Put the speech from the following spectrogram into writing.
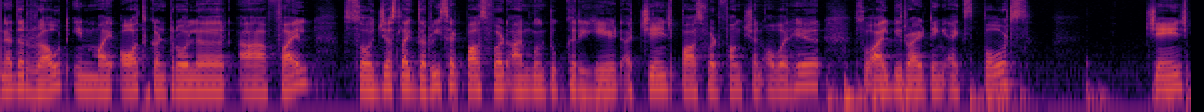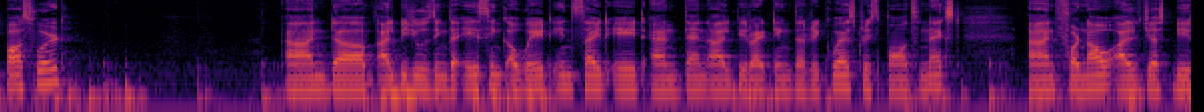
another route in my auth controller uh, file. So just like the reset password i'm going to create a change password function over here. So i'll be writing exports change password and uh, I'll be using the async await inside it and then I'll be writing the request response next. And for now I'll just be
